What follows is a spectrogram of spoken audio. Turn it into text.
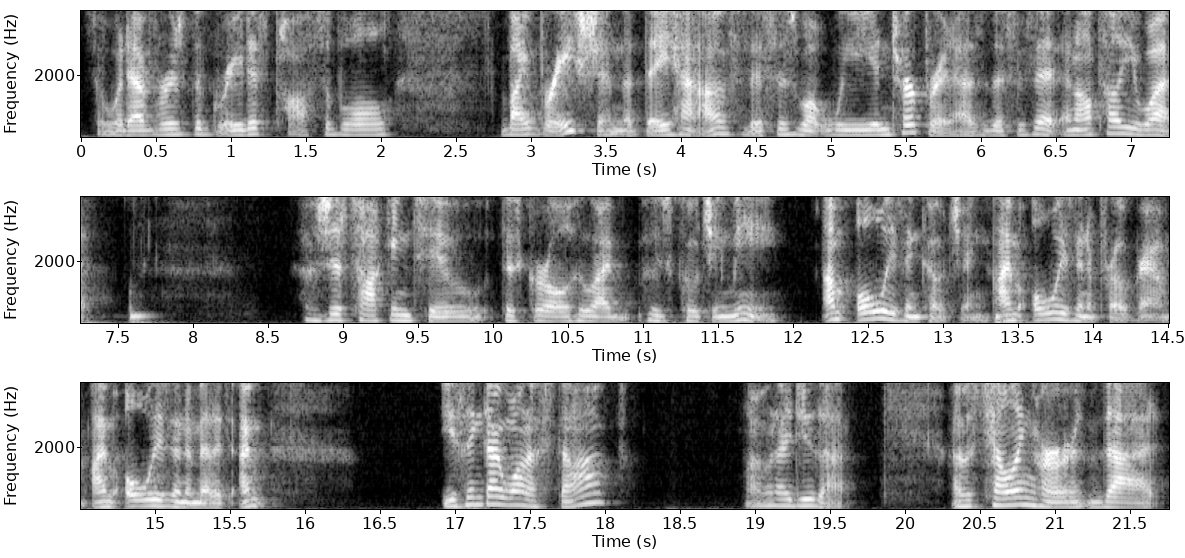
So, whatever is the greatest possible vibration that they have, this is what we interpret as this is it. And I'll tell you what, I was just talking to this girl who I who's coaching me. I'm always in coaching. I'm always in a program. I'm always in a meditation. I'm you think I want to stop? Why would I do that? I was telling her that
